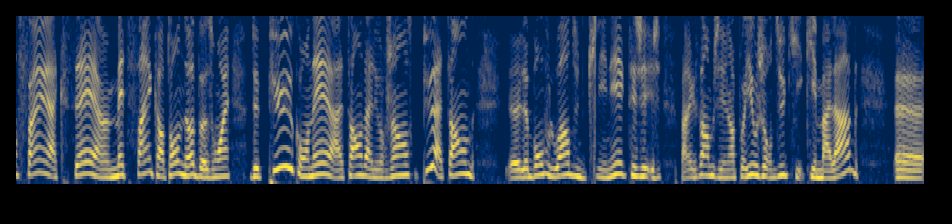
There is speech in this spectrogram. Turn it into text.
enfin accès à un médecin quand on a besoin, de plus qu'on ait à attendre à l'urgence, plus attendre euh, le bon vouloir d'une clinique. Tu sais, par exemple, j'ai une employée aujourd'hui qui, qui est malade. Euh,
